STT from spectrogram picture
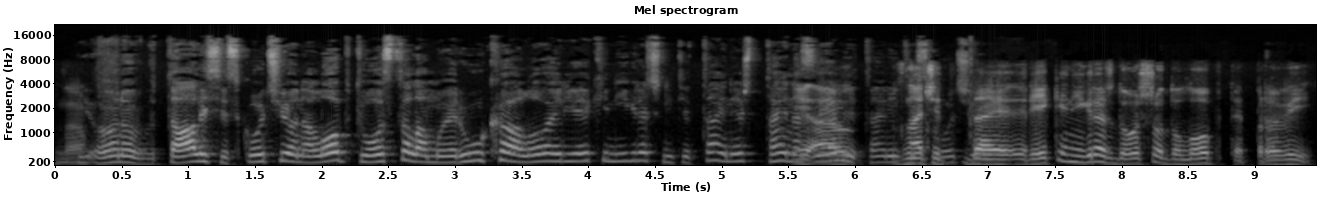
Da. I ono, Talis je skočio na loptu, ostala mu je ruka, ali ovaj rijekin igrač niti je taj nešto, taj na zemlji, taj niti Znači skočio. da je rijekin igrač došao do lopte prvi,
